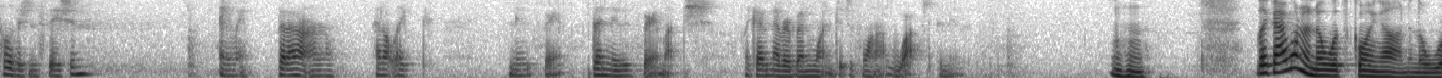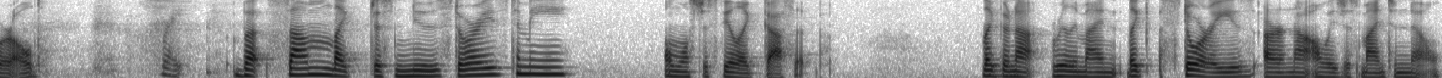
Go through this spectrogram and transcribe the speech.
television station. Anyway, but I don't, I don't know. I don't like news very the news very much. Like I've never been one to just want to watch the news. Mm-hmm. like I want to know what's going on in the world. Right. But some like just news stories to me almost just feel like gossip. Like they're not really mine like stories are not always just mine to know.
